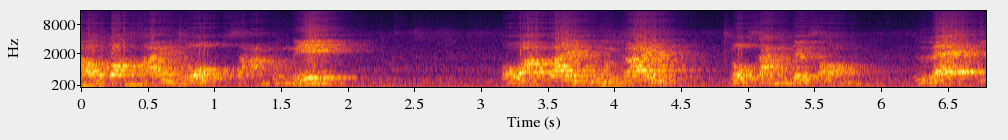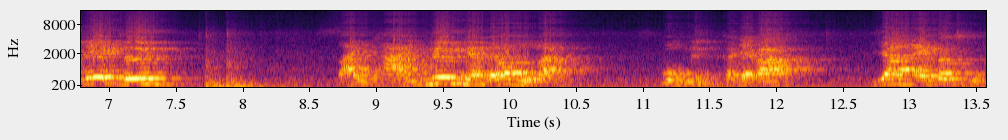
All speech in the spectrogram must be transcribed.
น้องต้องใส่ลบ3ตรงนี้ เพราะว่าใกล้คูณใกล้ลบ3เจอ2และเลขหนึ่ง ใส่ท้ายหนึ่งเนี่ยแปลว่าบวกอะบวกหนึ่งเข้าใจปะยังไงก็ถูก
